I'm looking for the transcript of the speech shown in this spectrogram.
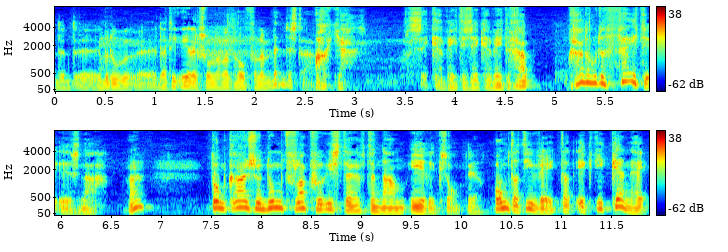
Dat, ik bedoel, eh, dat die Eriksson aan het hoofd van een bende staat. Ach ja, zeker weten, zeker weten. Ga, ga nou de feiten eens na. Hè? Tom Kruijsen noemt vlak voor hij sterft de naam Eriksson. Ja. Omdat hij weet dat ik die ken. Hij,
